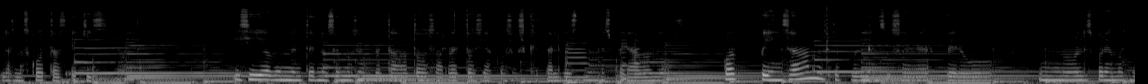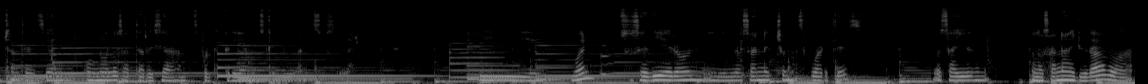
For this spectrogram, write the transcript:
las mascotas, X, ¿no? Y sí, obviamente nos hemos enfrentado a todos a retos y a cosas que tal vez no esperábamos. O pensábamos que podían suceder, pero no les poníamos mucha atención o no los aterrizábamos porque creíamos que no iban a suceder. Y bueno, sucedieron y nos han hecho más fuertes, nos, nos han ayudado a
